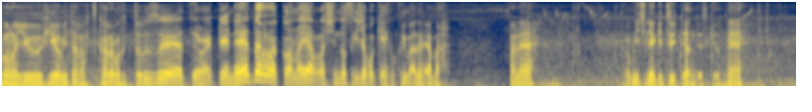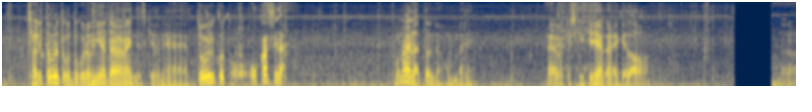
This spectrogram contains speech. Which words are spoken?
この夕日を見たら疲れも吹っ飛ぶぜってわけねえだろこの野郎。しんどすぎじゃボケ福井までの山。まあねなんか道の駅ついてあるんですけどね。チャリ止めるとこどこにも見当たらないんですけどね。どういうこと？おかしない。都内になったんだよほんまに。やっぱ景色綺麗やからやけど。なら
